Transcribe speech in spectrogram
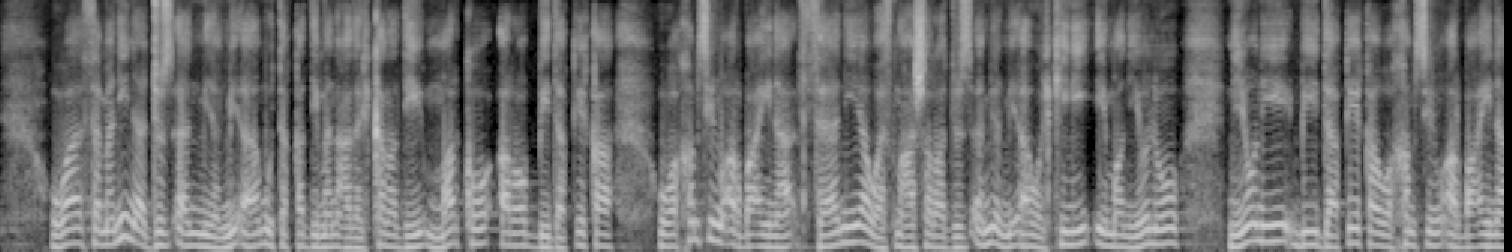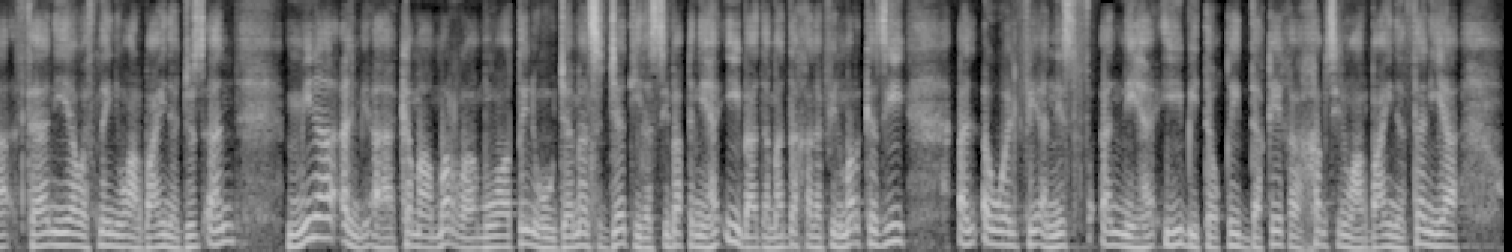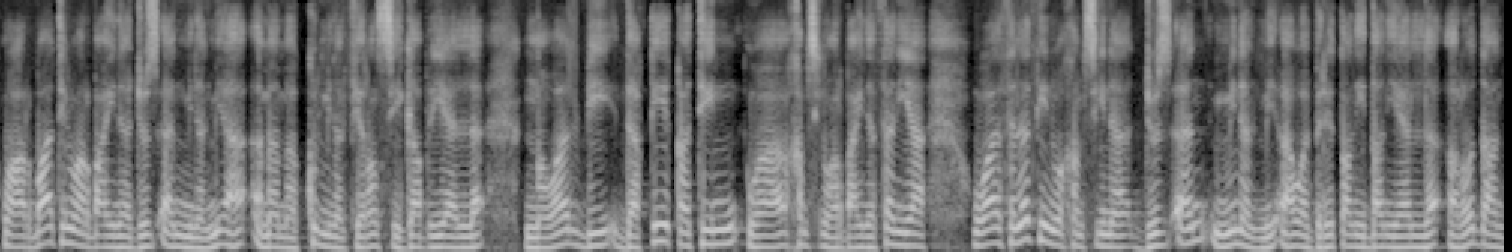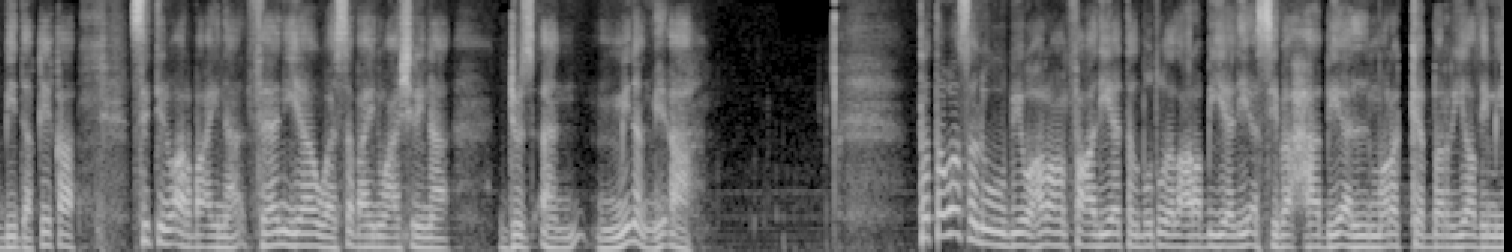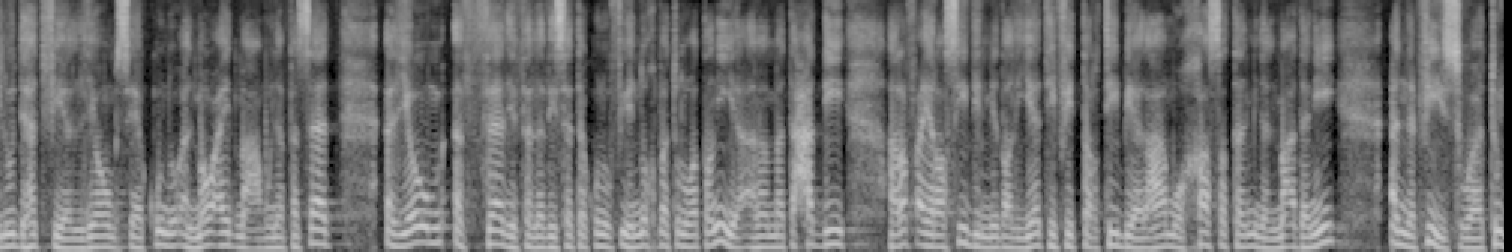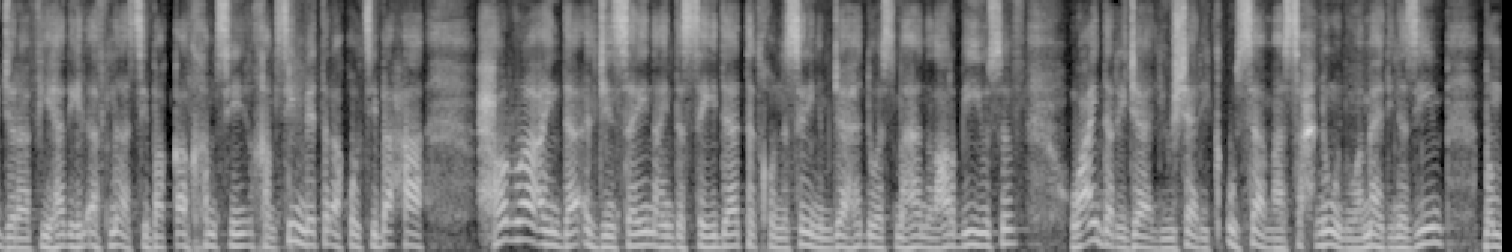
وثمانين جزءا من المئة متقدما على الكندي ماركو أروب بدقيقة و45 ثانية و12 جزءا من المئة والكيني إيمانيولو نيوني بدقيقة و45 ثانية و42 جزءا من المئة. كما مر مواطنه جمال سجاتي إلى السباق النهائي بعدما دخل في المركز الأول في النصف النهائي بتوقيت دقيقة 45 ثانية و44 جزءا من المئة أمام كل من الفرنسي جابرييل نوال بدقيقة و45 ثانية و53 جزءا من المئة والبريطاني دانيال رودان بدقيقة 46 ثانية و27 جزءا من المئة. تتواصل بوهران فعاليات البطولة العربية للسباحة بالمركب الرياضي ميلود هتفي اليوم سيكون الموعد مع منافسات اليوم الثالث الذي ستكون فيه النخبة الوطنية أمام تحدي رفع رصيد الميداليات في الترتيب العام وخاصة من المعدني النفيس. وتجرى في هذه الأثناء سباق الخمسين متر أقول سباحة حرة عند الجنسين عند السيدات تدخل نسرين مجاهد واسمهان العربي يوسف وعند الرجال يشارك أسامة سحنون ومهدي نزيم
